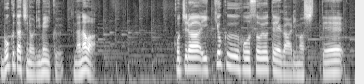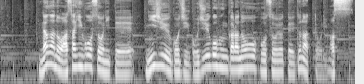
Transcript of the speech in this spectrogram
僕たちのリメイク7話。こちら1曲放送予定がありまして長野朝日放送にて25時55分からの放送予定となっております。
